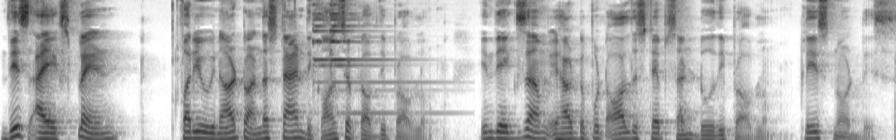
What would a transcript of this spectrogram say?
This I explained for you in order to understand the concept of the problem. In the exam you have to put all the steps and do the problem. Please note this.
